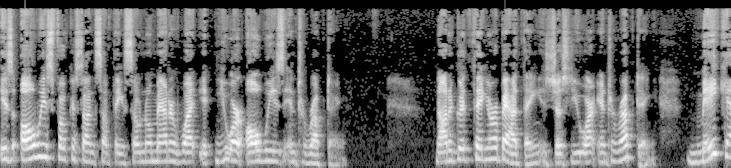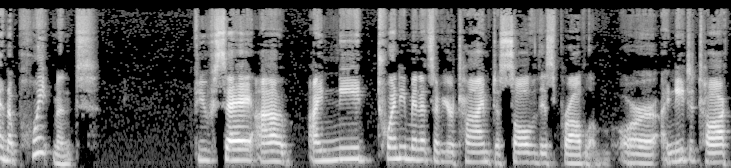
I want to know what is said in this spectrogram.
is always focused on something. So no matter what, it, you are always interrupting. Not a good thing or a bad thing. It's just you are interrupting. Make an appointment. If you say, uh, I need 20 minutes of your time to solve this problem, or I need to talk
